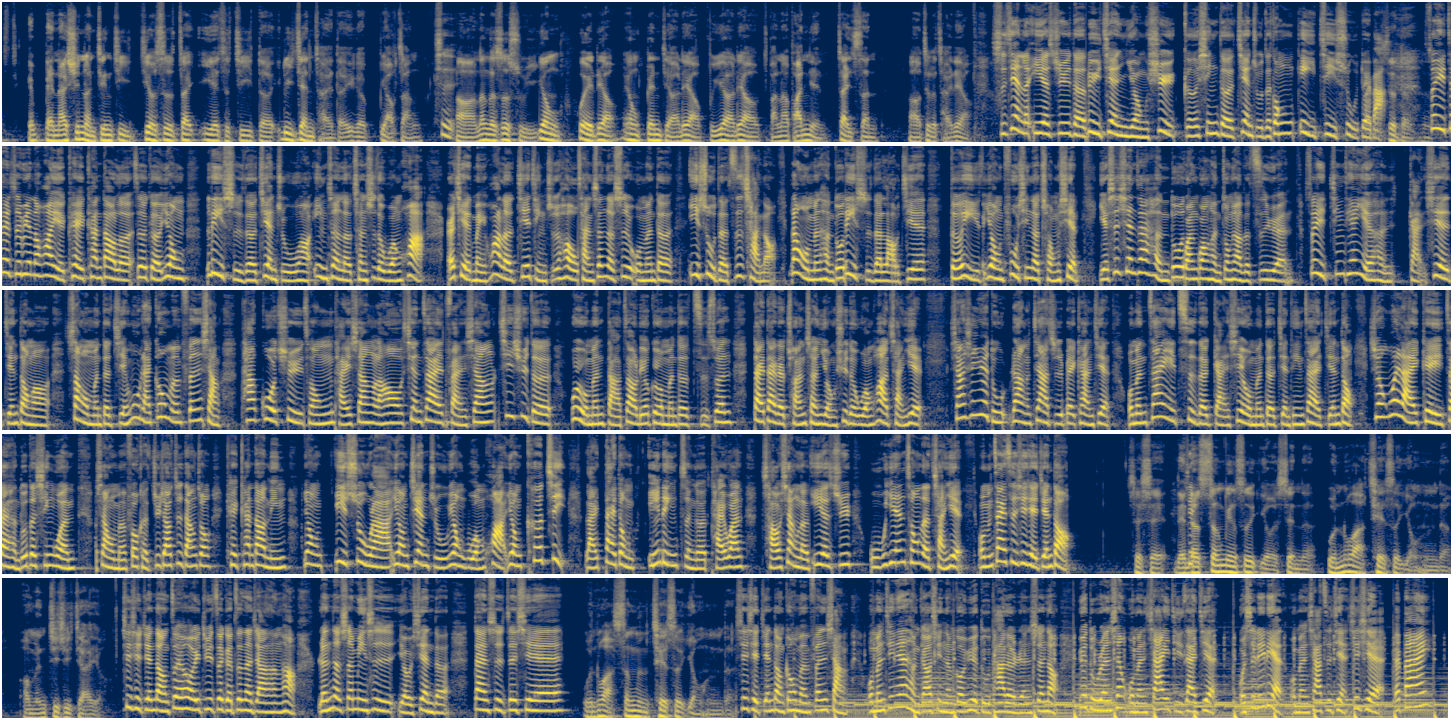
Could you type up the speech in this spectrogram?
本来循环经济就是在 ESG 的绿建材的一个表彰，是啊，那个是属于用废料、用边角料、不要料把它繁衍再生。啊，这个材料实践了 ESG 的绿建永续革新的建筑的工艺技术，对吧？是的。所以在这边的话，也可以看到了这个用历史的建筑哈，印证了城市的文化，而且美化了街景之后，产生的是我们的艺术的资产哦，让我们很多历史的老街得以用复兴的重现，也是现在很多观光很重要的资源。所以今天也很感谢简董哦，上我们的节目来跟我们分享他过去从台商，然后。现在返乡，继续的为我们打造，留给我们的子孙代代的传承永续的文化产业。相信阅读，让价值被看见。我们再一次的感谢我们的简廷在简董，希望未来可以在很多的新闻，像我们 Focus 聚焦制当中，可以看到您用艺术啦、用建筑、用文化、用科技来带动、引领整个台湾朝向了 ESG 无烟囱的产业。我们再次谢谢简董。谢谢，人的生命是有限的，文化却是永恒的。我们继续加油。谢谢简董，最后一句这个真的讲得很好。人的生命是有限的，但是这些文化生命却是永恒的。谢谢简董跟我们分享，我们今天很高兴能够阅读他的人生哦。阅读人生，我们下一集再见。我是 Lilian，我们下次见，谢谢，拜拜。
